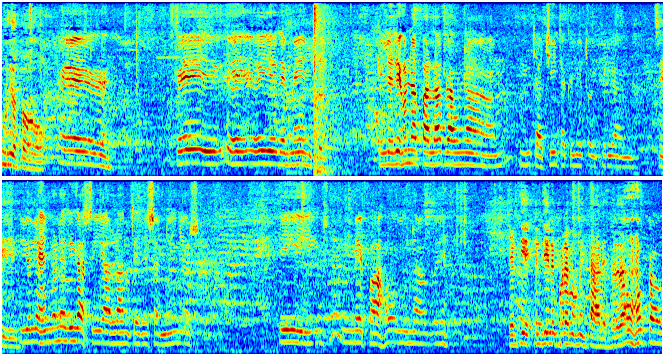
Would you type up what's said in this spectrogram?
ocurrió todo? Eh, que eh, ella es demente. Y le dijo una palabra a una muchachita que yo estoy criando. Sí. Y yo le dije, no le diga así delante de esas niñas. Y me fajó una vez. Él, tie- él tiene problemas mentales, ¿verdad? Ojo,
